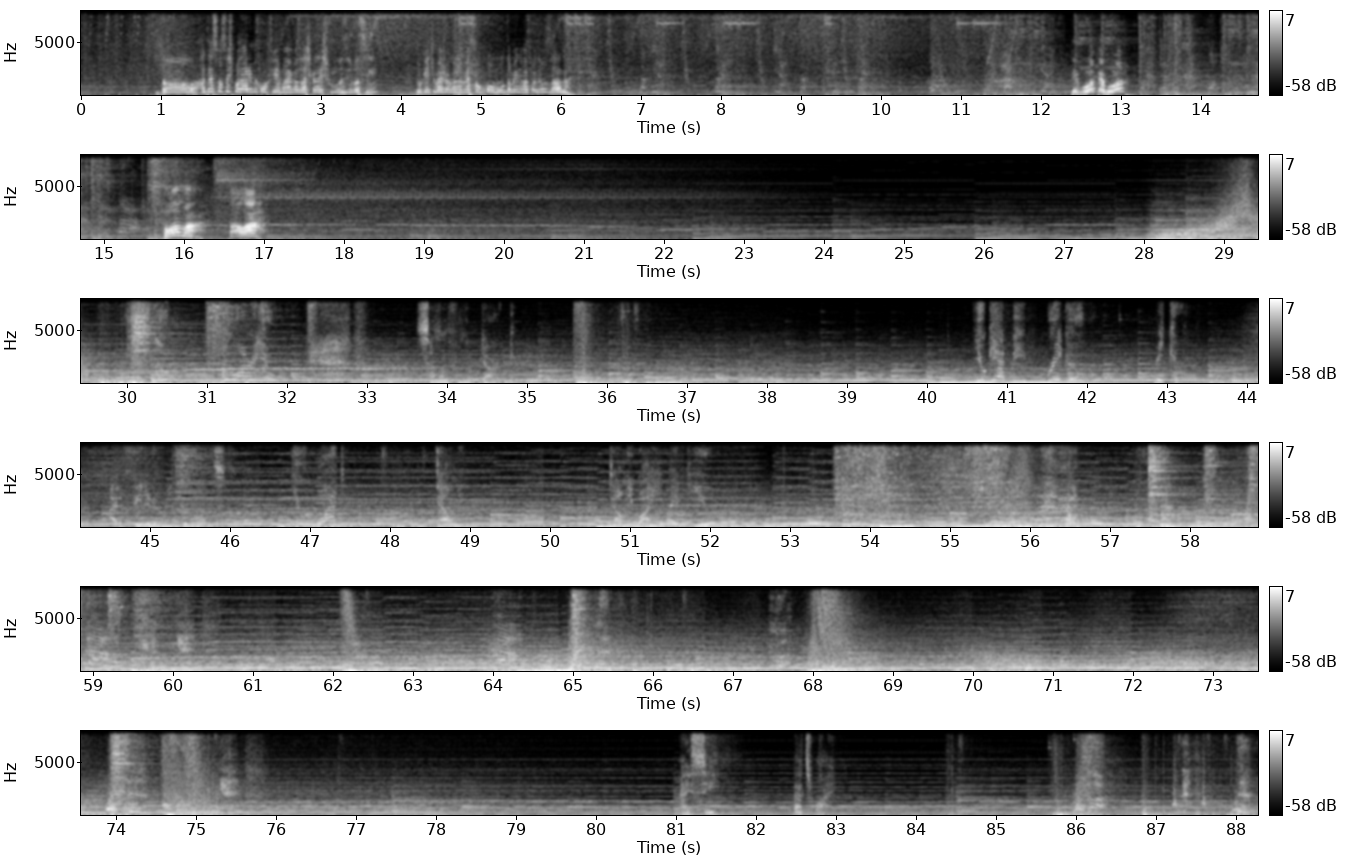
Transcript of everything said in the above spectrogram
Então, até se vocês puderem me confirmar, mas acho que ela é exclusiva sim. Do quem estiver jogando a versão comum também não vai poder usar, né? Pegou, pegou. Toma! Tá lá.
